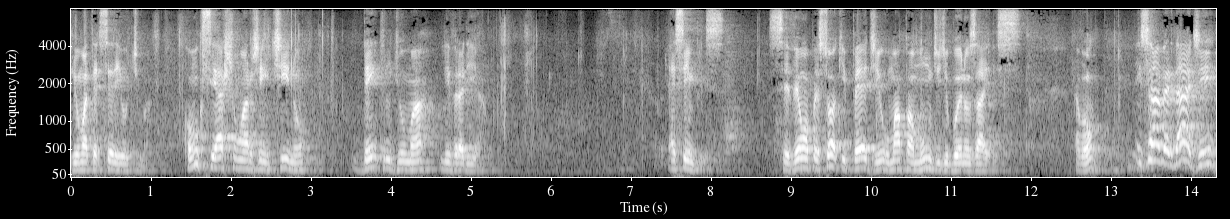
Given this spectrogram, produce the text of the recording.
E uma terceira e última. Como que se acha um argentino dentro de uma livraria. É simples. Você vê uma pessoa que pede o mapa mundi de Buenos Aires, tá bom? Isso na verdade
